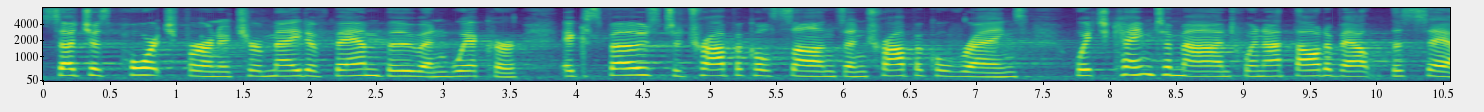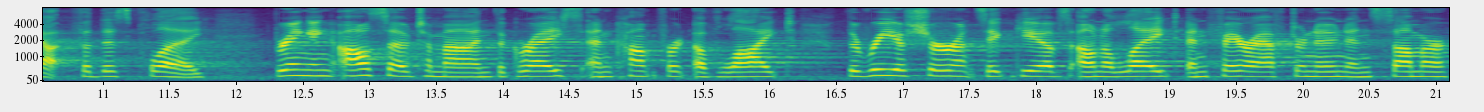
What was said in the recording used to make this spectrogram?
such as porch furniture made of bamboo and wicker, exposed to tropical suns and tropical rains, which came to mind when I thought about the set for this play bringing also to mind the grace and comfort of light, the reassurance it gives on a late and fair afternoon in summer,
